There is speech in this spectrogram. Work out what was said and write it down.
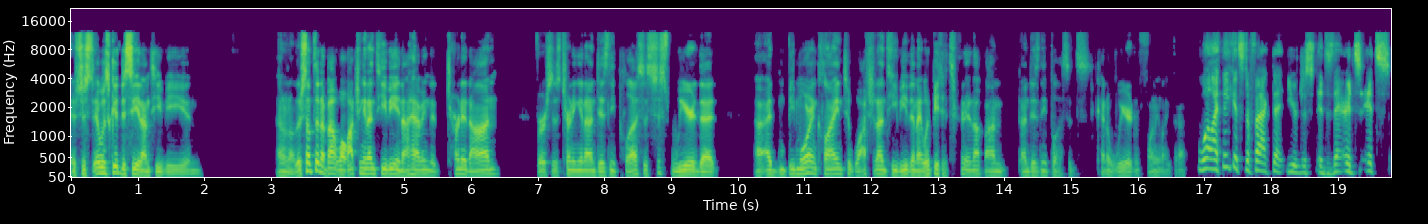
it's just it was good to see it on TV and I don't know. There's something about watching it on TV and not having to turn it on versus turning it on Disney Plus. It's just weird that uh, I'd be more inclined to watch it on TV than I would be to turn it up on on Disney Plus. It's kind of weird and funny like that. Well, I think it's the fact that you're just it's there. It's it's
